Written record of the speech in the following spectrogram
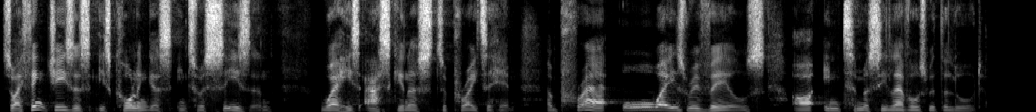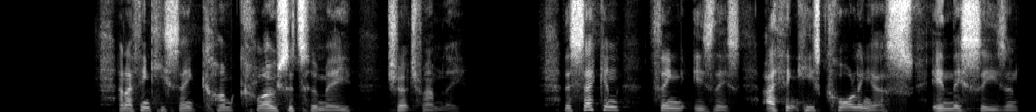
So I think Jesus is calling us into a season where he's asking us to pray to him. And prayer always reveals our intimacy levels with the Lord. And I think he's saying, Come closer to me, church family. The second thing is this I think he's calling us in this season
